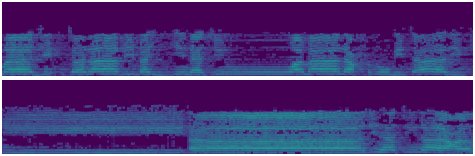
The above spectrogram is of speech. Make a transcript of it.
ما جئتنا ببينة وما نحن بتاركي آلهتنا عن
